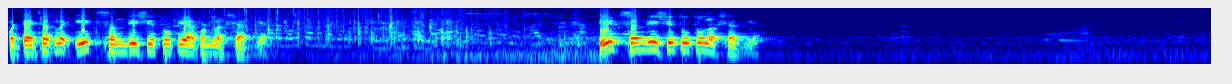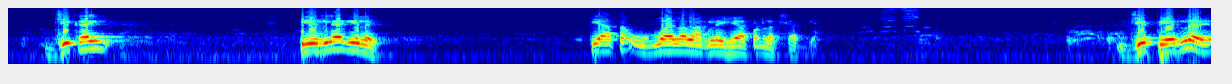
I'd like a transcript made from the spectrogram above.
पण त्याच्यातला एक संदेश येतो ते आपण लक्षात घ्या. एक संदेश येतो तो लक्षात घ्या. जे काही पेरल्या गेलंय ते आता उगवायला लागले हे आपण लक्षात घ्या. जे पेरलंय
